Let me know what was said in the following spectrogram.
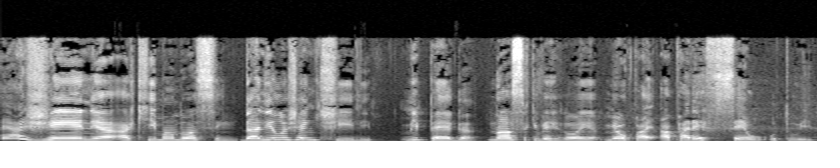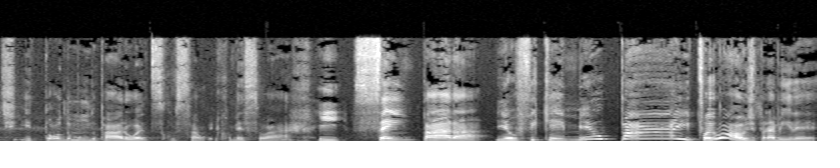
Aí a gênia aqui mandou assim: Danilo Gentili, me pega. Nossa, que vergonha. Meu pai apareceu o tweet e todo mundo parou a discussão e começou a rir sem parar. E eu fiquei, meu pai! Foi o auge para mim, né?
